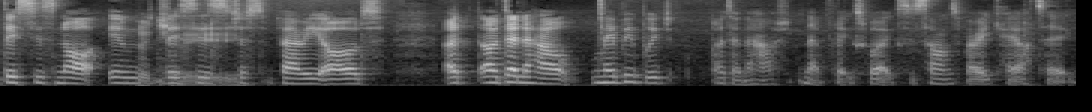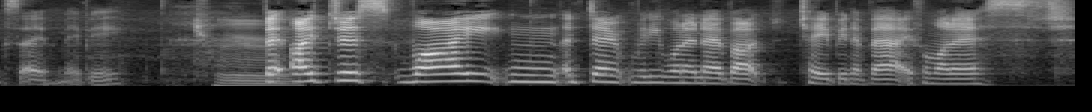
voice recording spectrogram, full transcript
This is not. In, this is just very odd. I, I don't know how. Maybe we. I don't know how Netflix works. It sounds very chaotic. So maybe. True. But I just why mm, I don't really want to know about Che being a vet. If I'm honest,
